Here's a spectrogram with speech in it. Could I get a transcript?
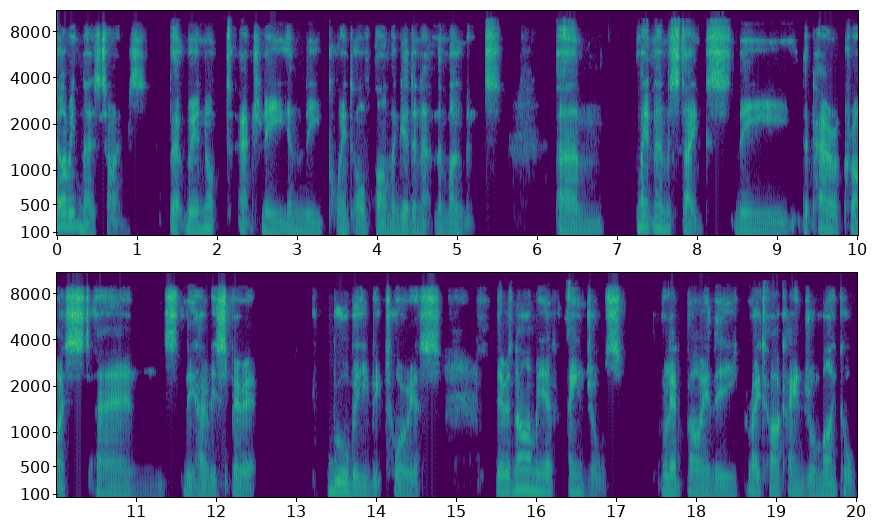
are in those times, but we're not actually in the point of Armageddon at the moment. Um, make no mistakes, the the power of Christ and the Holy Spirit will be victorious. There is an army of angels led by the great archangel Michael,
